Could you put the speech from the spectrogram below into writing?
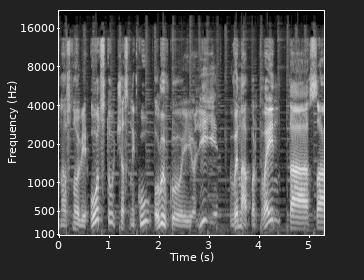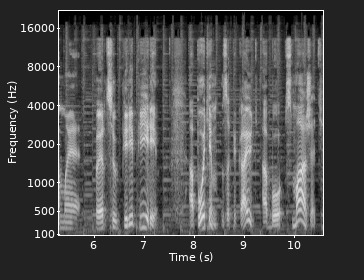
на основі оцту, часнику, оливкової олії, вина портвейн та саме перцю пірі-пірі а потім запікають або смажать.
